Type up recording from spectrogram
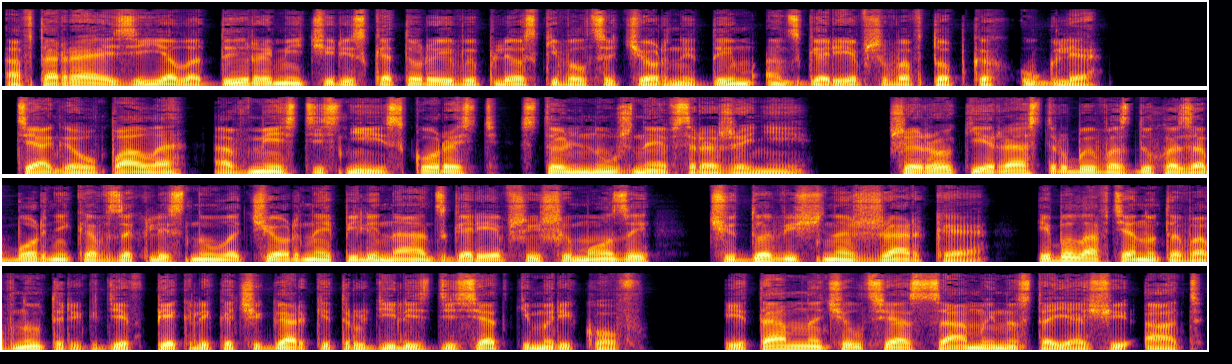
а вторая зияла дырами, через которые выплескивался черный дым от сгоревшего в топках угля. Тяга упала, а вместе с ней скорость, столь нужная в сражении. Широкие раструбы воздухозаборников захлестнула черная пелена от сгоревшей шимозы, чудовищно жаркая, и была втянута вовнутрь, где в пекле кочегарки трудились десятки моряков. И там начался самый настоящий ад.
